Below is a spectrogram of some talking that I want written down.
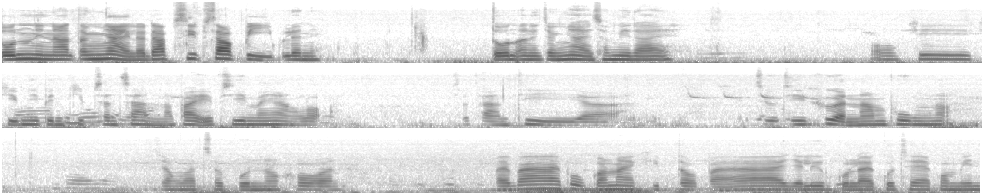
ต้นนี่นะตั้งใหญ่ระดับสิบเศร้าปีไปเลยนี่ต้นอันนี้จังใหญ่ช่ำนี้ได้โอเคคลิปนี้เป็นคลิปสั้นๆนะไปเอฟซีมาอย่างเลาะสถานที่อ่าชิวที่เขื่อนน้ำพุงเนาะจังหวัดสกลนครบายบายพบกันใหม่คลิปต่อไป อย่าลืมกดไลค์กดแชร์ คอมเมนต์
